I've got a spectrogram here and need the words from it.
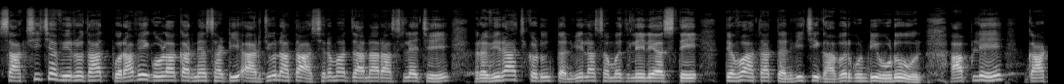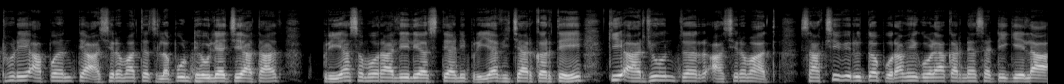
साक्षीच्या विरोधात पुरावे गोळा करण्यासाठी अर्जुन आता आश्रमात जाणार असल्याचे रविराजकडून तन्वीला समजलेले असते. तेव्हा आता तन्वीची घाबरगुंडी उडून आपले गाठोडे आपण त्या आश्रमातच लपून ठेवल्याचे आता प्रियासमोर आलेली असते आणि प्रिया विचार करते की अर्जुन जर आश्रमात साक्षीविरुद्ध पुरावे गोळा करण्यासाठी गेला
